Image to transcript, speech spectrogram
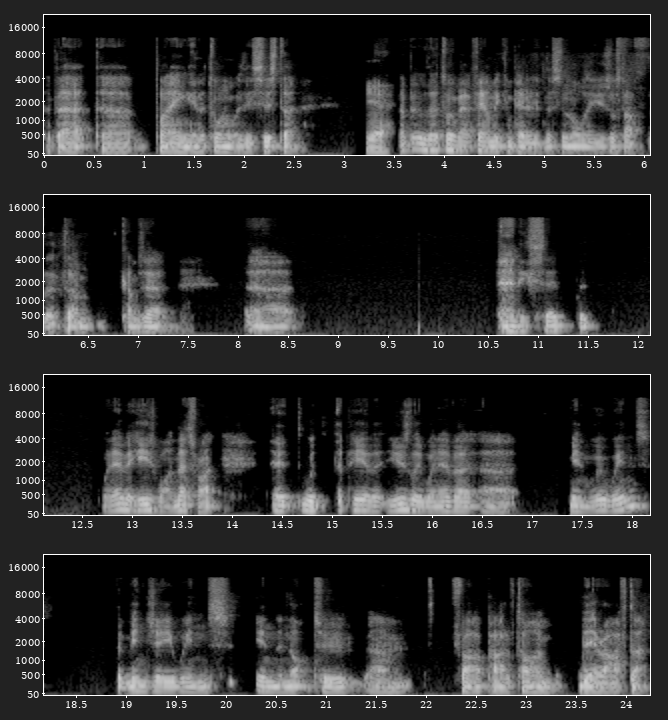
about uh, playing in a tournament with his sister. Yeah, They're talking about family competitiveness and all the usual stuff that um, comes out. Uh, and he said that whenever he's won, that's right, it would appear that usually whenever uh, Min Woo wins, that Minjee wins in the not too um, far part of time thereafter.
